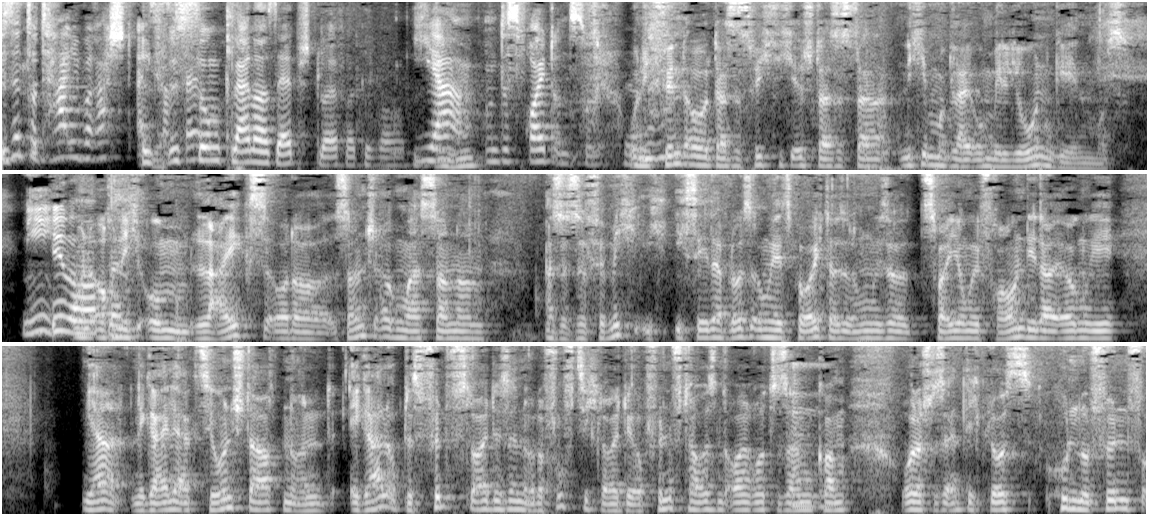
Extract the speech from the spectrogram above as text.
es- sind total überrascht es einfach. ist so selber. ein kleiner Selbstläufer geworden. ja, und das freut uns so. und ich finde auch, dass es wichtig ist, dass es da nicht immer gleich um Millionen gehen muss. Nee, Und Überhaupt auch nicht um Likes oder sonst irgendwas, sondern also so für mich, ich, ich sehe da bloß irgendwie jetzt bei euch, da sind irgendwie so zwei junge Frauen, die da irgendwie ja, eine geile Aktion starten und egal, ob das fünf Leute sind oder 50 Leute, ob 5000 Euro zusammenkommen oder schlussendlich bloß 105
